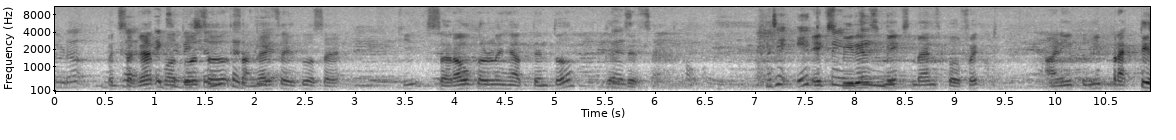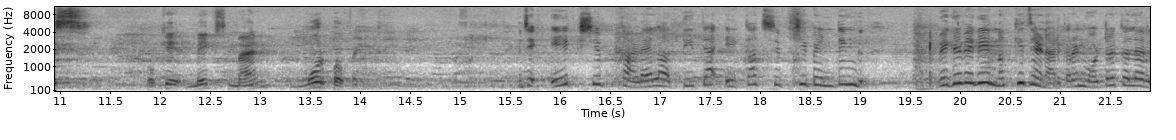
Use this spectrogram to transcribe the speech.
थोडं सगळ्यात करतेय. सांगायचा हेतू असा आहे की सराव करणं हे अत्यंत गरजेचं आहे. हो. म्हणजे एक एक्सपिरियन्स मेक्स मॅन परफेक्ट आणि तुम्ही practice okay makes man more perfect म्हणजे एक शिप काढायला ती त्या एकाच शिपची पेंटिंग वेगळी वेगळी नक्कीच येणार. कारण वॉटर कलर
